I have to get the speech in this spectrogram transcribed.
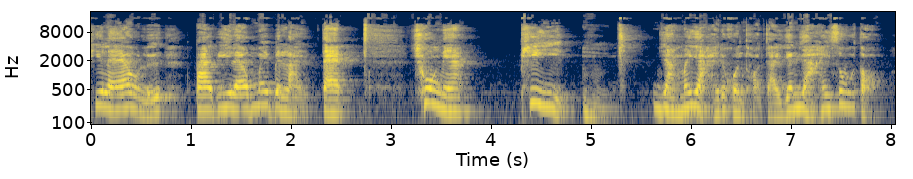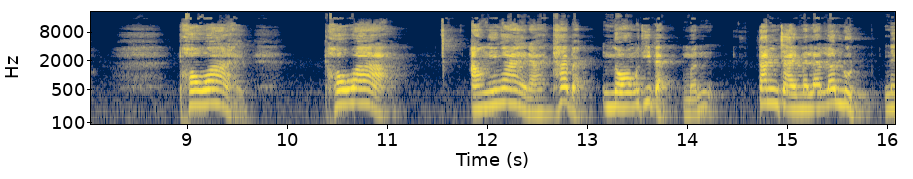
ที่แล้วหรือปลายปีแล้วไม่เป็นไร แต่ช่วงเนี้ยพี่ยังไม่อยากให้ทุกคนถอดใจยังอยากให้สู้ต่อ เพราะว่าอะไรเพราะว่า เอาง่ายๆนะ ถ้าแบบน้องที่แบบเหมือนตั้งใจมาแล้วแล้วหลุดใน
